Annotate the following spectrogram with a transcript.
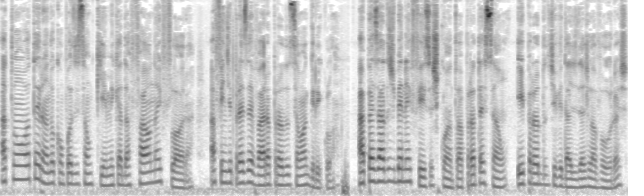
atuam alterando a composição química da fauna e flora, a fim de preservar a produção agrícola. Apesar dos benefícios quanto à proteção e produtividade das lavouras,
